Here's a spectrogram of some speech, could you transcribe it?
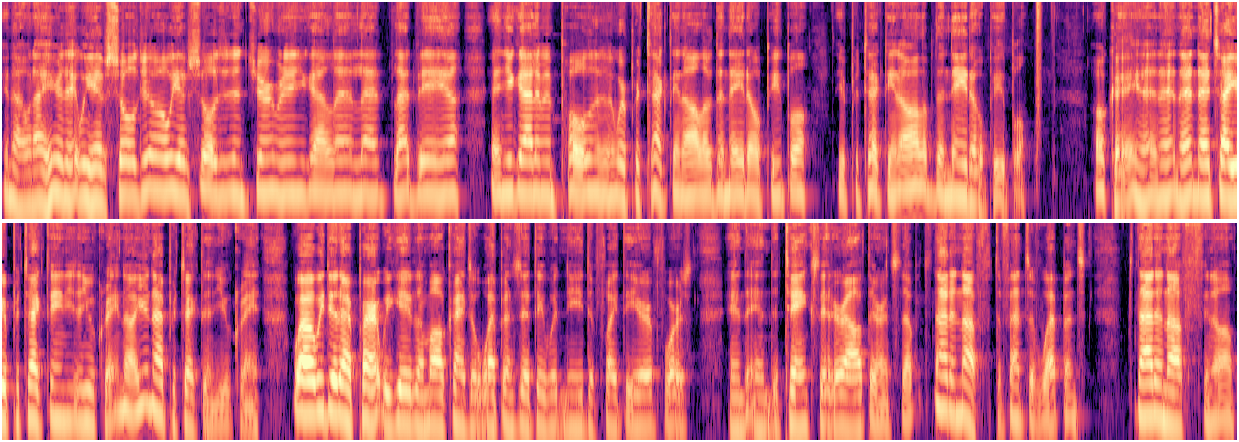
You know, when I hear that we have soldiers, oh, we have soldiers in Germany, and you got Latvia, and you got them in Poland, and we're protecting all of the NATO people. You're protecting all of the NATO people. Okay, and, and that's how you're protecting Ukraine. No, you're not protecting Ukraine. Well, we did our part. We gave them all kinds of weapons that they would need to fight the Air Force and, and the tanks that are out there and stuff. It's not enough defensive weapons. It's not enough, you know.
